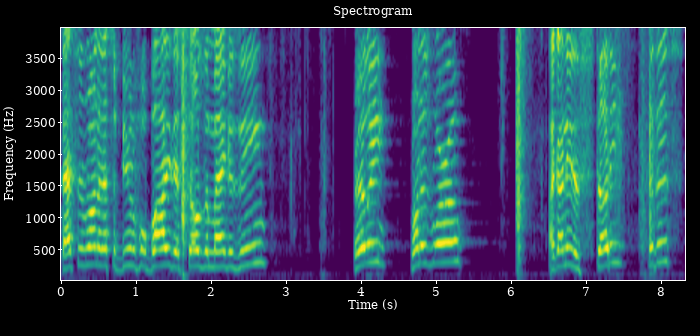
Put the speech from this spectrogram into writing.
that's a runner. That's a beautiful body that sells a magazine. Really? Runner's World? Like I need a study for this?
